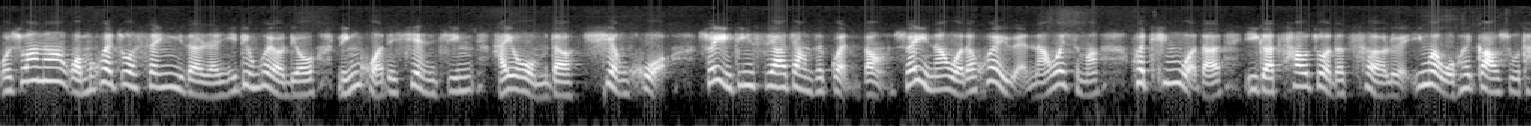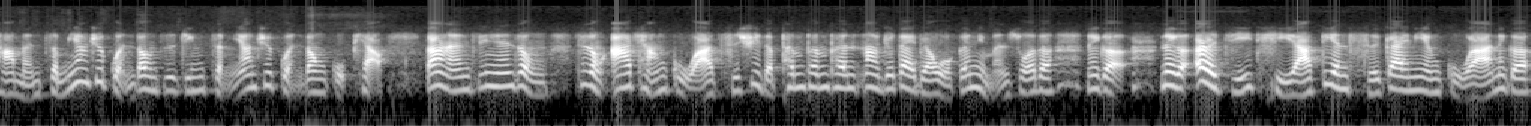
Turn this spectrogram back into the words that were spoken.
我说呢，我们会做生意的人一定会有留灵活的现金，还有我们的现货。所以一定是要这样子滚动。所以呢，我的会员呢，为什么会听我的一个操作的策略？因为我会告诉他们怎么样去滚动资金，怎么样去滚动股票。当然，今天这种这种阿强股啊，持续的喷喷喷，那就代表我跟你们说的那个那个二级体啊，电池概念股啊，那个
